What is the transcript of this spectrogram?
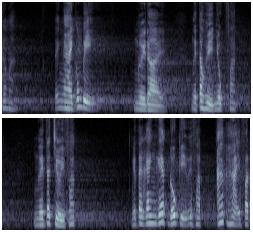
cơ mà. Đấy ngài cũng bị người đời, người ta hủy nhục phật, người ta chửi phật, người ta ganh ghét, đố kỵ với phật, ác hại phật,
